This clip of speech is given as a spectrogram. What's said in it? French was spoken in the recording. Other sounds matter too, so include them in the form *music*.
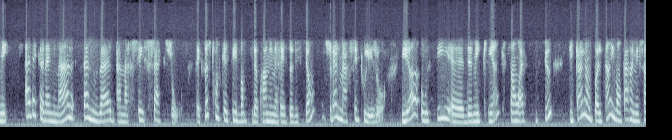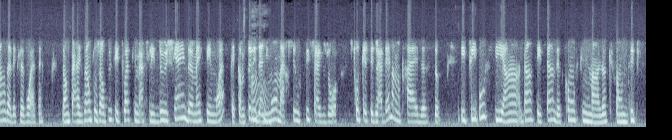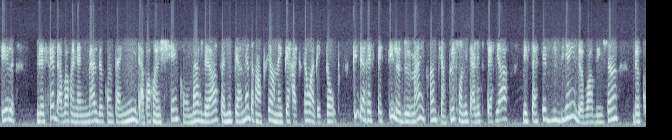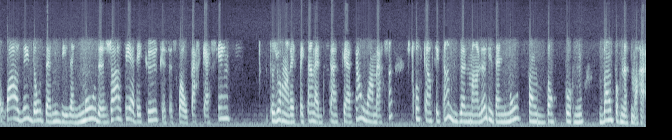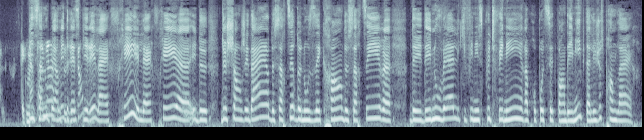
Mais avec un animal, ça nous aide à marcher chaque jour. Fait que ça, je trouve que c'est bon de prendre une résolution. Je vais le marcher tous les jours. Il y a aussi euh, de mes clients qui sont astucieux, puis quand ils n'ont pas le temps, ils vont faire un échange avec le voisin. Donc, par exemple, aujourd'hui, c'est toi qui marches les deux chiens, demain, c'est moi. C'est comme ça, les ah. animaux ont marché aussi chaque jour. Je trouve que c'est de la belle entraide, ça. Et puis aussi, hein, dans ces temps de confinement-là qui sont difficiles, le fait d'avoir un animal de compagnie, d'avoir un chien qu'on marche dehors, ça nous permet de rentrer en interaction avec d'autres. Puis de respecter le deux mètres, hein, puis en plus, on est à l'extérieur, mais ça fait du bien de voir des gens, de croiser d'autres amis des animaux, de jaser avec eux, que ce soit au parc à chiens, toujours en respectant la distanciation ou en marchant, je trouve qu'en ces temps d'isolement-là, les animaux sont bons pour nous, bons pour notre morale. Puis ça nous permet de respirer l'air frais, l'air frais euh, et de, de changer d'air, de sortir de nos écrans, de sortir euh, des, des nouvelles qui finissent plus de finir à propos de cette pandémie, puis d'aller juste prendre l'air.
